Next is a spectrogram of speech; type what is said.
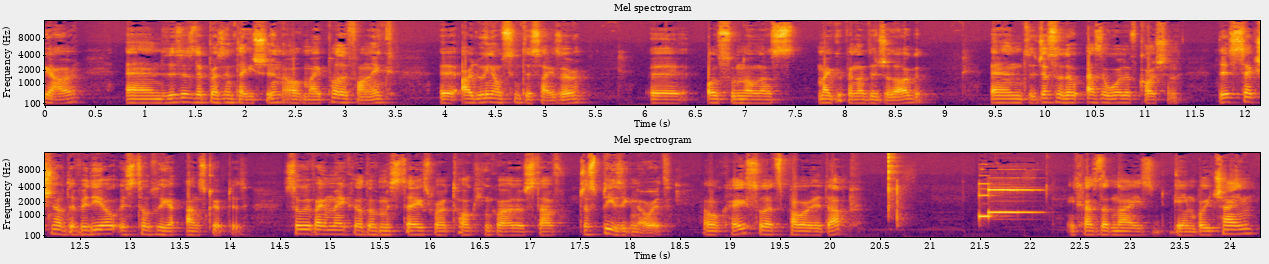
We are, and this is the presentation of my polyphonic uh, Arduino synthesizer, uh, also known as MicroPiano Digilog. And just as a, as a word of caution, this section of the video is totally unscripted. So if I make a lot of mistakes while talking or other stuff, just please ignore it. Okay, so let's power it up. It has that nice Game Boy chime.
